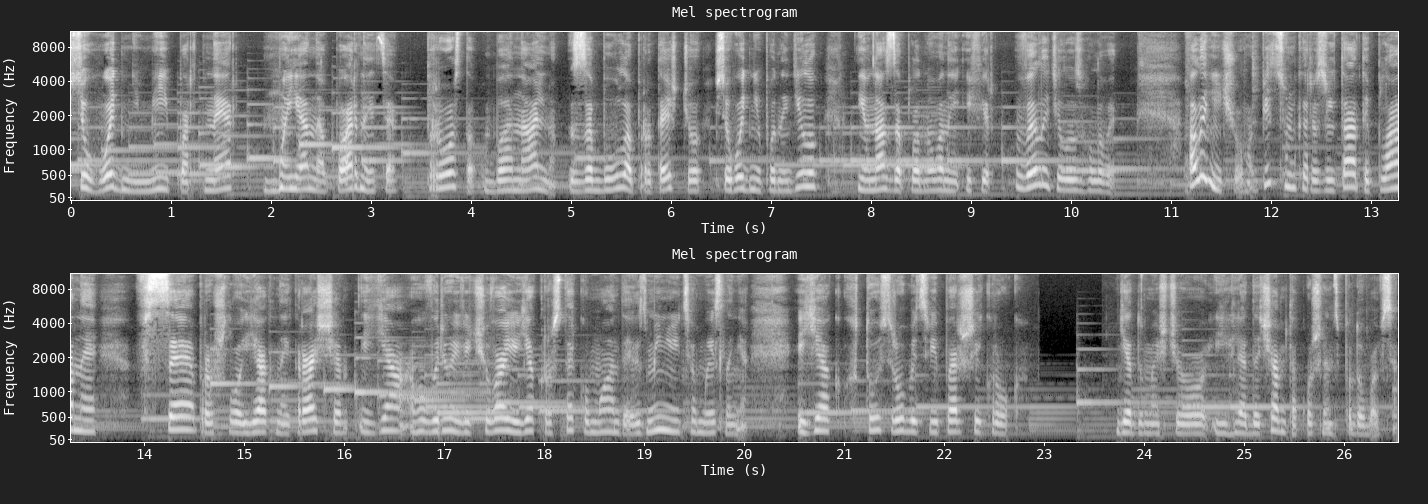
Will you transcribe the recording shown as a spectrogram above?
сьогодні мій партнер, моя напарниця просто банально забула про те, що сьогодні понеділок і в нас запланований ефір. Вилетіло з голови. Але нічого, підсумки, результати, плани, все пройшло як найкраще. Я говорю і відчуваю, як росте команда, як змінюється мислення, як хтось робить свій перший крок. Я думаю, що і глядачам також він сподобався.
